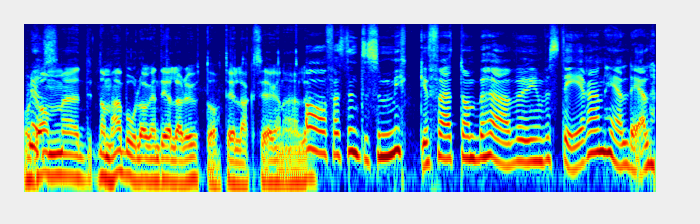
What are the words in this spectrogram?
Och de, eh, de här bolagen delar ut då till aktieägarna? Eller? Ja, fast inte så mycket för att de behöver investera en hel del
